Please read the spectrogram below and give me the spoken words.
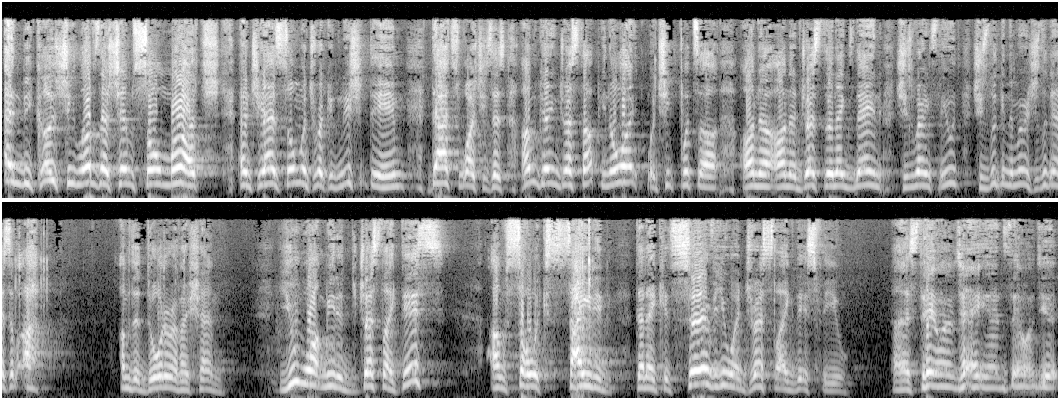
And because she loves Hashem so much and she has so much recognition to Him, that's why she says, I'm getting dressed up. You know what? When she puts a, on, a, on a dress the next day and she's wearing tzniut, she's looking in the mirror, she's looking at herself, ah, I'm the daughter of Hashem. You want me to dress like this? I'm so excited that I could serve you and dress like this for you. Understand what I'm saying? You understand, what you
